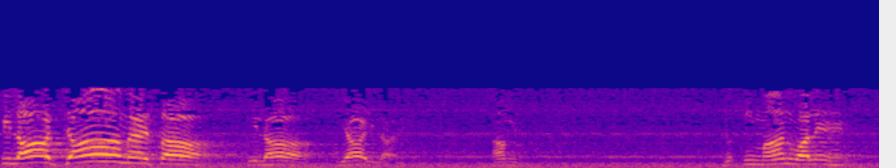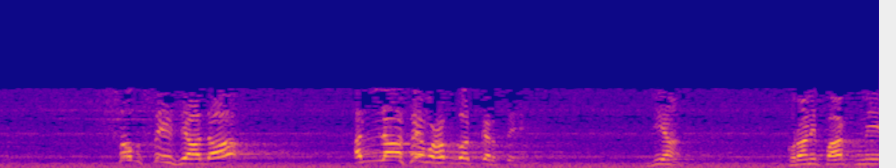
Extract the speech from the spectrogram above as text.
پلا جام ایسا، پلا یا الہی. آمین. جو ایمان والے ہیں، سب سے زیادہ اللہ سے محبت کرتے ہیں۔ جی ہاں قرآن پاک میں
